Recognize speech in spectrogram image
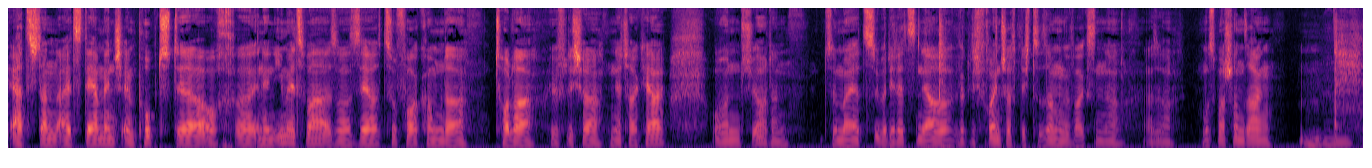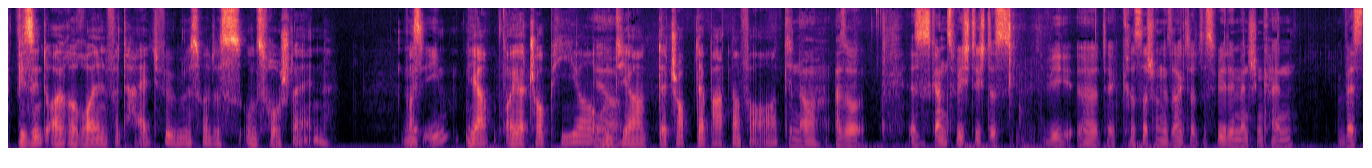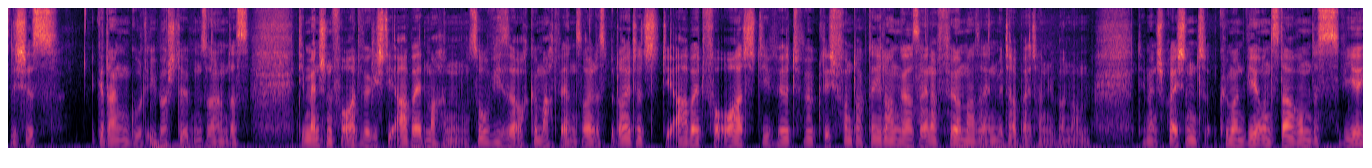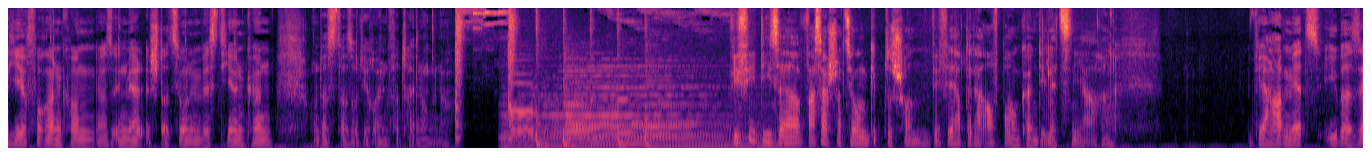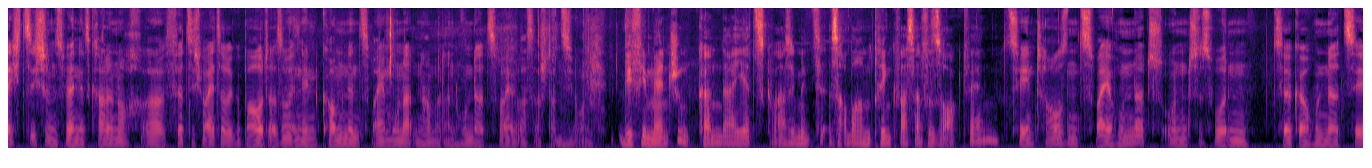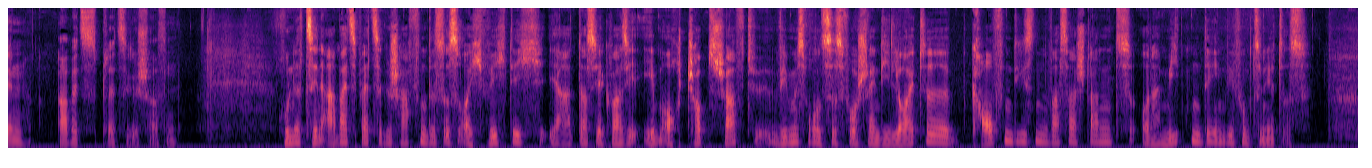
Er hat sich dann als der Mensch entpuppt, der auch äh, in den E-Mails war, also sehr zuvorkommender toller, höflicher, netter Kerl. Und ja, dann sind wir jetzt über die letzten Jahre wirklich freundschaftlich zusammengewachsen. Ne? Also muss man schon sagen. Mhm. Wie sind eure Rollen verteilt? Wie müssen wir das uns vorstellen? Was, Mit ihm? Ja, euer Job hier ja. und ja der Job der Partner vor Ort. Genau, also es ist ganz wichtig, dass, wie äh, der Christa schon gesagt hat, dass wir den Menschen kein westliches Gedankengut überstülpen, sondern dass die Menschen vor Ort wirklich die Arbeit machen, so wie sie auch gemacht werden soll. Das bedeutet, die Arbeit vor Ort, die wird wirklich von Dr. Ilonga, seiner Firma, seinen Mitarbeitern übernommen. Dementsprechend kümmern wir uns darum, dass wir hier vorankommen, also in mehr Stationen investieren können und das ist da so die Rollenverteilung, genau. Wie viele dieser Wasserstationen gibt es schon? Wie viel habt ihr da aufbauen können die letzten Jahre? Wir haben jetzt über 60 und es werden jetzt gerade noch äh, 40 weitere gebaut. Also in den kommenden zwei Monaten haben wir dann 102 Wasserstationen. Wie viele Menschen können da jetzt quasi mit sauberem Trinkwasser versorgt werden? 10.200 und es wurden circa 110 Arbeitsplätze geschaffen. 110 Arbeitsplätze geschaffen. Das ist euch wichtig, ja, dass ihr quasi eben auch Jobs schafft. Wie müssen wir uns das vorstellen? Die Leute kaufen diesen Wasserstand oder mieten den? Wie funktioniert das?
